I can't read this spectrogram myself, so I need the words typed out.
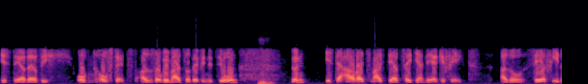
ist der, der sich oben drauf setzt. Also so wie mal zur Definition. Mhm. Nun ist der Arbeitsmarkt derzeit ja leergefegt. Also sehr viel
